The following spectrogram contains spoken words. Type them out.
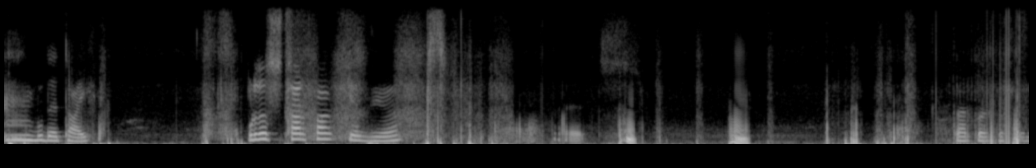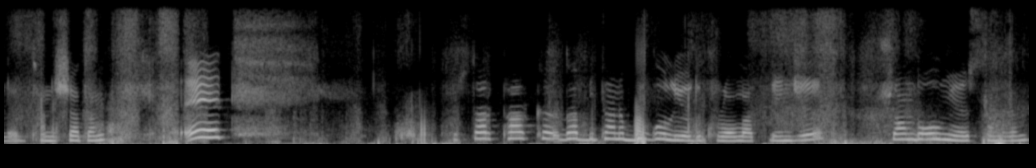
Bu detay. Burada Star Park yazıyor. Evet. Star Park'a şöyle bir tane atalım. Evet. Star Park'da bir tane bug oluyordu crawl atlayınca. Şu anda olmuyor sanırım.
